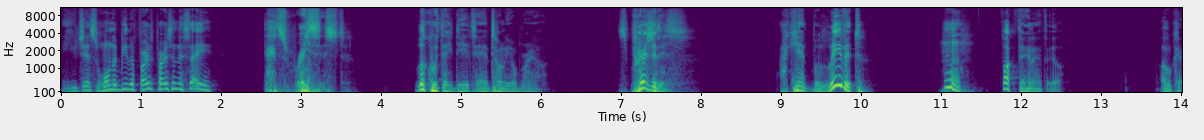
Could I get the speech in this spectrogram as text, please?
And you just want to be the first person to say, that's racist. Look what they did to Antonio Brown. It's prejudice. I can't believe it. Hmm. Fuck the NFL. Okay.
